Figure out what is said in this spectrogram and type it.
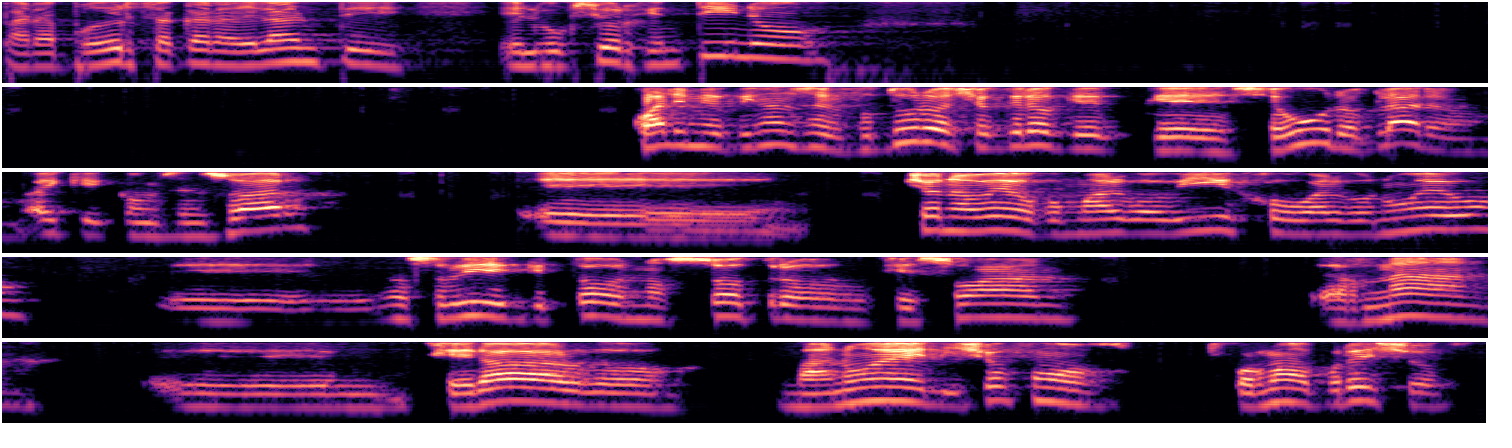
para poder sacar adelante el boxeo argentino. ¿Cuál es mi opinión sobre el futuro? Yo creo que, que seguro, claro, hay que consensuar. Eh, yo no veo como algo viejo o algo nuevo. Eh, no se olviden que todos nosotros, Jesuán, Hernán, eh, Gerardo, Manuel y yo fuimos formados por ellos.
